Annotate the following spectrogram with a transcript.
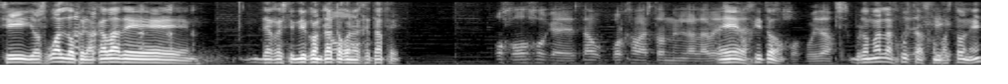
Sí, Oswaldo, pero acaba de, de rescindir contrato No. con el Getafe. Ojo, ojo, que está Borja Bastón en la Alavés. Eh, ojito. Ojo, cuidado. Bromas las justas con bastón, ¿eh?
